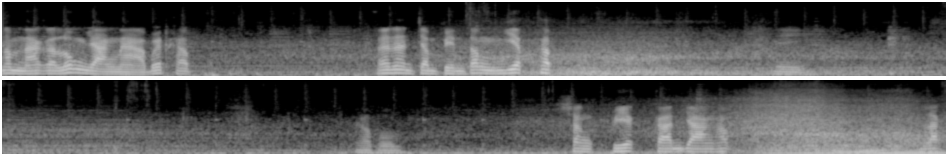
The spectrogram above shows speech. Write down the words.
น้ำหนักก็ลงยางหนาเบิดครับ และนั่นจำเป็นต้องเย็บครับ นี่ครับผมช่างเปียกการยางครับ รัก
